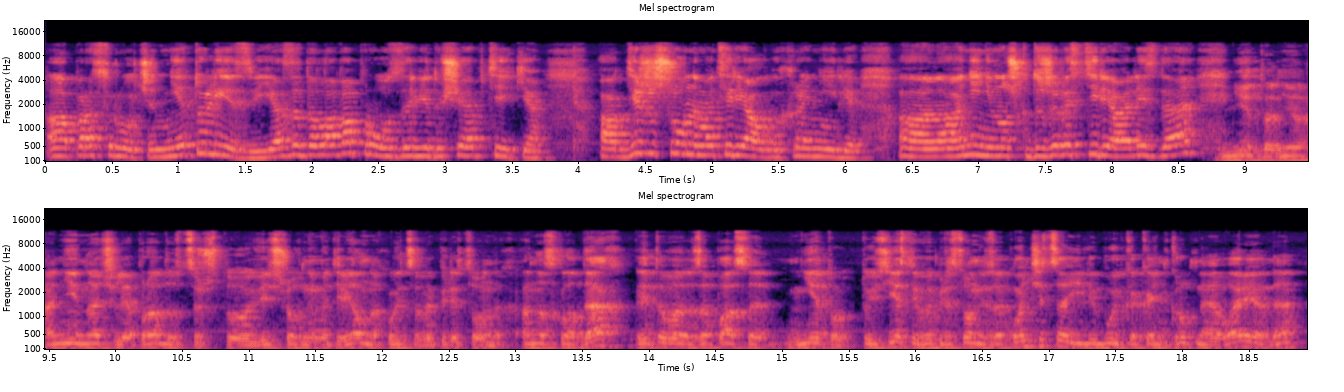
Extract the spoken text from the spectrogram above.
а, просрочен. Нету лезвий. Я задала вопрос заведующей аптеки, а где же шовный материал вы хранили? А, они немножко даже растерялись, да, Нет, они, они начали оправдываться, что весь шовный материал находится в операционных. А на складах этого запаса нету. То есть, если в операционной закончится или будет какая-нибудь крупная авария, да,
